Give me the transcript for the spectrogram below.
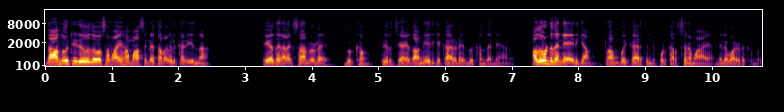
നാനൂറ്റി ഇരുപത് ദിവസമായി ഹമാസിന്റെ തടവിൽ കഴിയുന്ന ഏതൻ അലക്സാണ്ടറുടെ ദുഃഖം തീർച്ചയായും അമേരിക്കക്കാരുടെ ദുഃഖം തന്നെയാണ്. അതുകൊണ്ട് തന്നെയായിരിക്കാം ട്രംപ് ഇക്കാര്യത്തിൽ ഇപ്പോൾ കർശനമായ നിലപാടെടുക്കുന്നത്.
